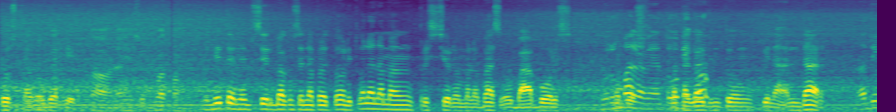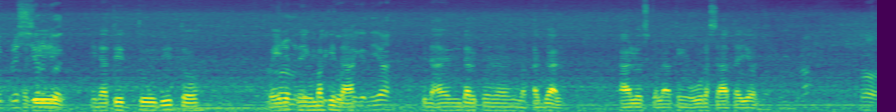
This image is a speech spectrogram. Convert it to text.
cause ng overheat. Oo, na yung support mo. Kung dito, na-observe ako sa napalot ulit, wala namang pressure na malabas o bubbles. Ba naman ang tubig matagal mo? din itong pinaandar. Hindi pressure Kasi yun. inatid to dito, mainit na yung makina, pinaandar ko ng matagal. Halos kalating oras ata yon. Oo.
